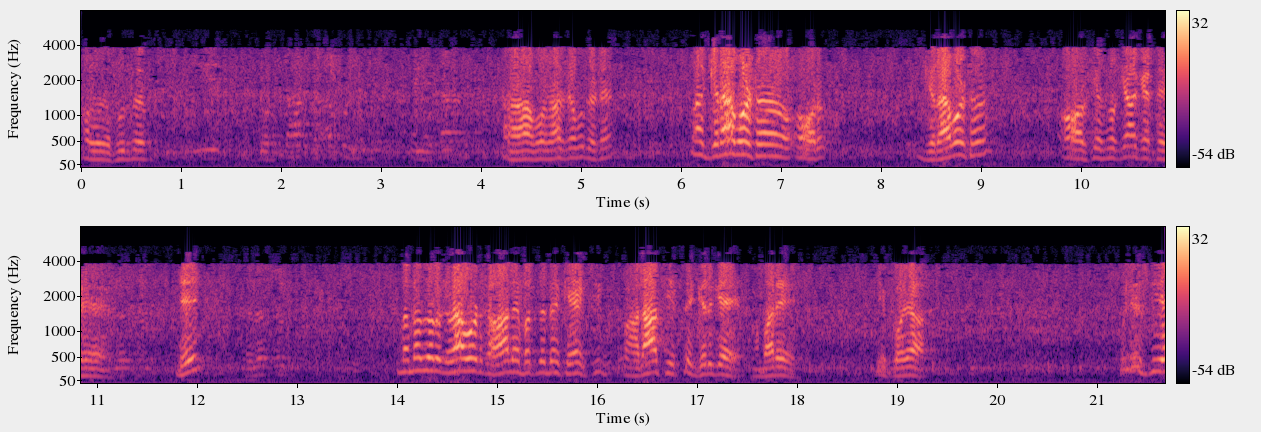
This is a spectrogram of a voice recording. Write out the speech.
اور رسول صاحب۔ ہاں وہ کا ہے۔ ہاں گراوٹ اور گراوٹ اور کس کو کیا کہتے ہیں؟ جی؟ نظر گراوٹ کا حال ہے مطلب ہے کہ حالات ہی اتنے گر گئے ہمارے یہ گویا۔ اس لیے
